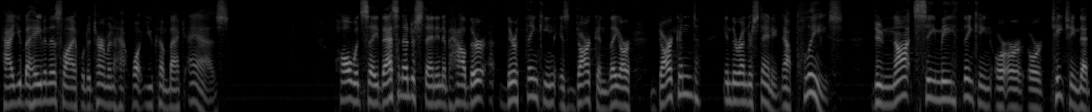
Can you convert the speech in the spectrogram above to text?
how you behave in this life will determine how, what you come back as. Paul would say that's an understanding of how their, their thinking is darkened. They are darkened in their understanding. Now, please do not see me thinking or, or, or teaching that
